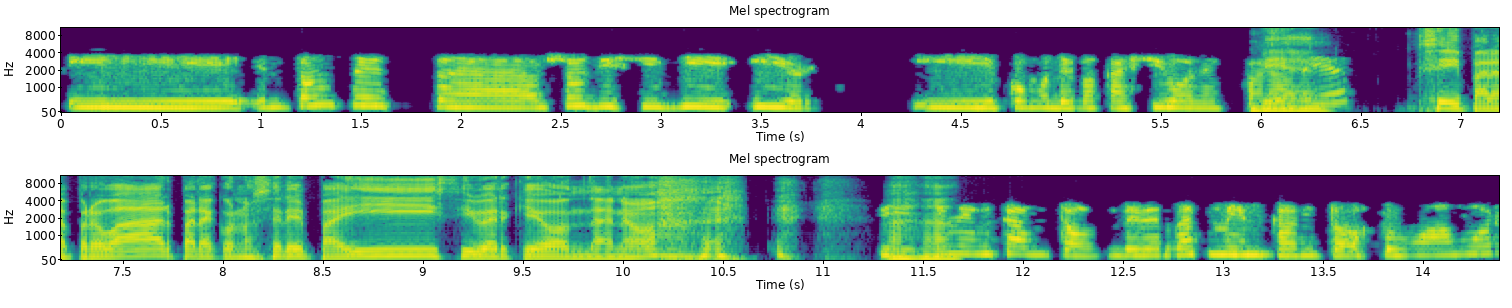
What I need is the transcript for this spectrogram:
Y entonces uh, yo decidí ir y como de vacaciones para Bien. ver. Sí, para probar, para conocer el país y ver qué onda, ¿no? Sí, y me encantó, de verdad me encantó, como amor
